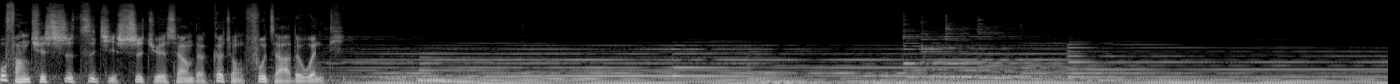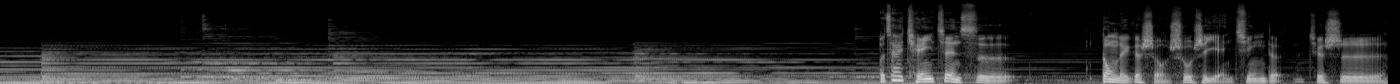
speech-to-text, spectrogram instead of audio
不妨去试自己视觉上的各种复杂的问题。我在前一阵子动了一个手术，是眼睛的，就是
